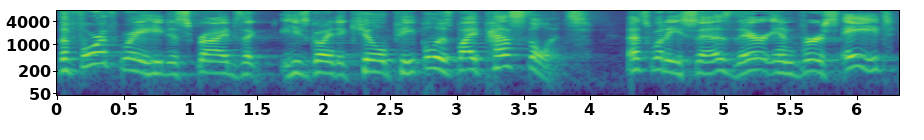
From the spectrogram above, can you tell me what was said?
The fourth way he describes that he's going to kill people is by pestilence. That's what he says there in verse 8.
